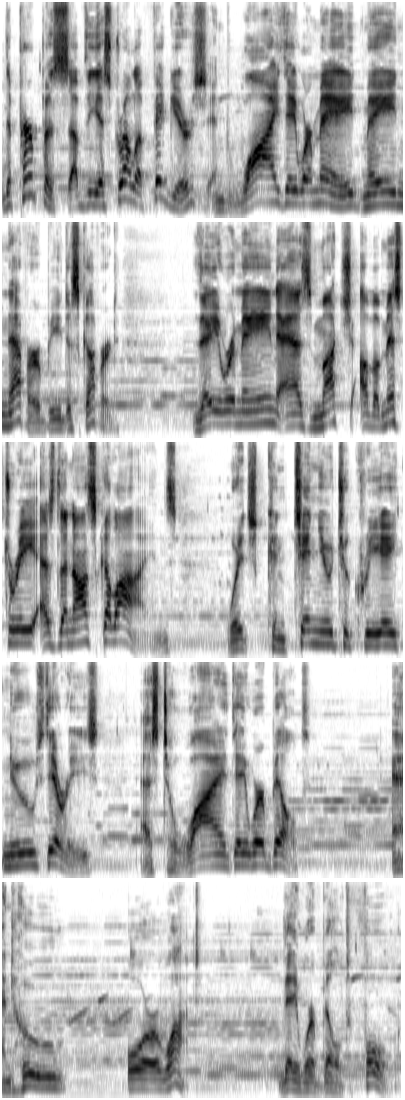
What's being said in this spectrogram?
The purpose of the Estrella figures and why they were made may never be discovered. They remain as much of a mystery as the Nazca lines which continue to create new theories as to why they were built and who or what they were built for.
